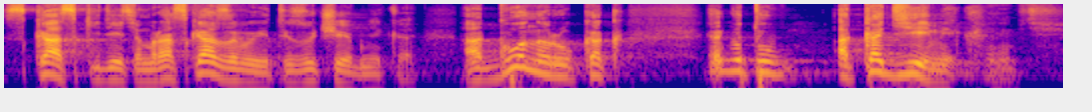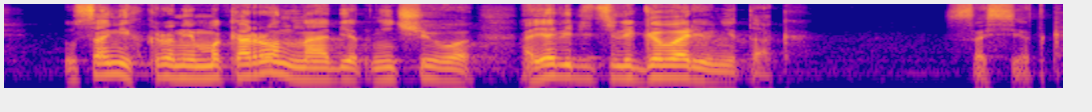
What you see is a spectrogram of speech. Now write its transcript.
Сказки детям рассказывает из учебника, а гонору как, как будто академик. У самих, кроме макарон на обед, ничего. А я, видите ли, говорю не так. Соседка.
